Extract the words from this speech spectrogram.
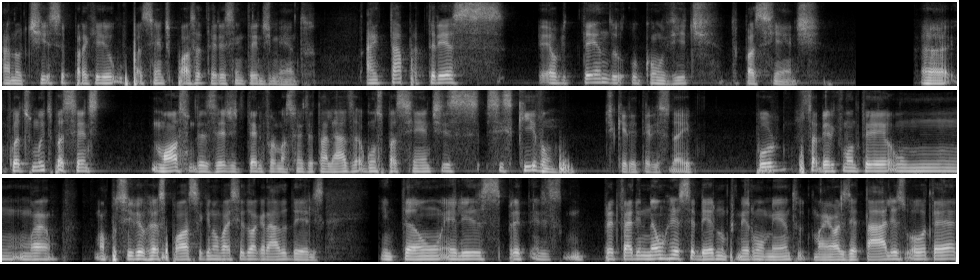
a notícia para que o paciente possa ter esse entendimento. A etapa 3 é obtendo o convite do paciente. Uh, enquanto muitos pacientes mostra um desejo de ter informações detalhadas, alguns pacientes se esquivam de querer ter isso daí, por saber que vão ter um, uma, uma possível resposta que não vai ser do agrado deles. Então, eles, eles preferem não receber no primeiro momento maiores detalhes ou até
